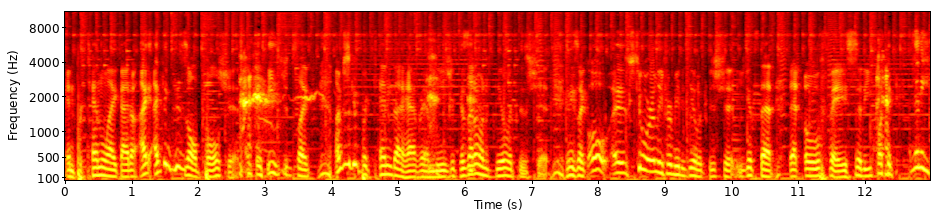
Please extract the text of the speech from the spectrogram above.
and pretend like i don't i, I think this is all bullshit. I think he's just like i'm just gonna pretend i have amnesia because i don't want to deal with this shit. And he's like oh it's too early for me to deal with this shit. He gets that that o face and he fucking and then he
